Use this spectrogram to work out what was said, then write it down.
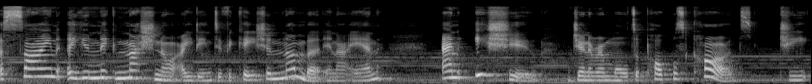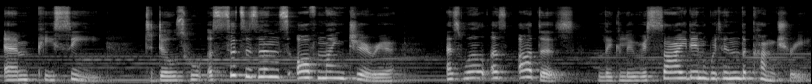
assign a unique National Identification Number NIN, and issue General Multipurpose Cards GMPC to those who are citizens of Nigeria as well as others legally residing within the country.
